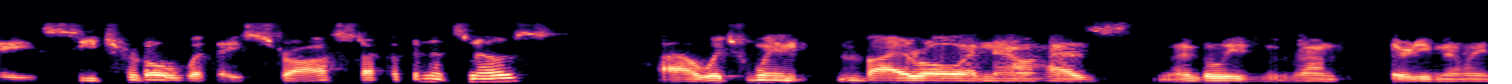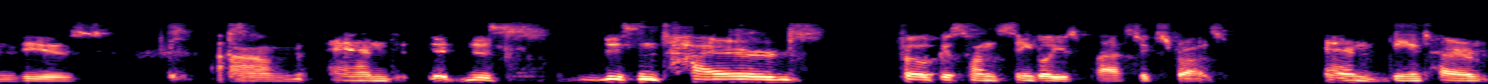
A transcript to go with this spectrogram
a sea turtle with a straw stuck up in its nose, uh, which went viral and now has, I believe, around 30 million views. Um, and it, this this entire focus on single use plastic straws and the entire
